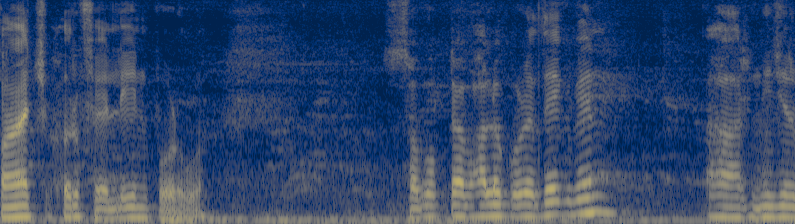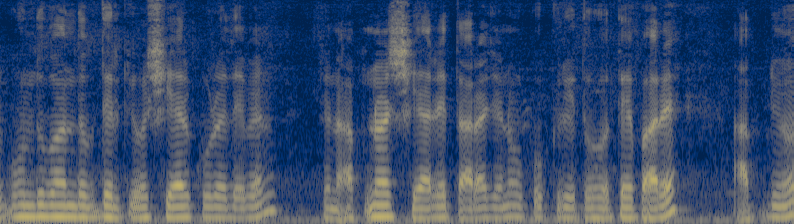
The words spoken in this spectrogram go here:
পাঁচ হরফে লিন পড়ব। সবকটা ভালো করে দেখবেন আর নিজের বন্ধু বান্ধবদেরকেও শেয়ার করে দেবেন যেন আপনার শেয়ারে তারা যেন উপকৃত হতে পারে। আপনিও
